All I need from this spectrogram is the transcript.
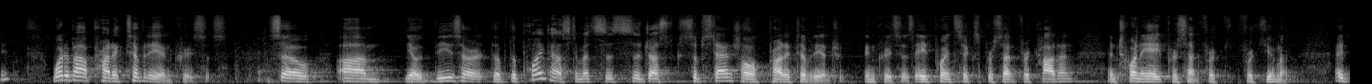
Okay? What about productivity increases? So um, you know, these are the, the point estimates suggest substantial productivity in- increases, 8.6% for cotton and 28% for, for cumin. I, you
